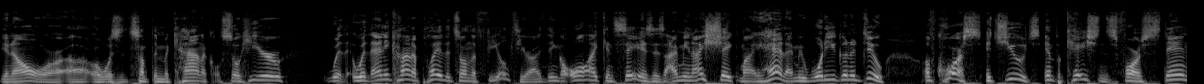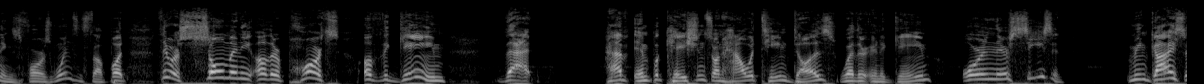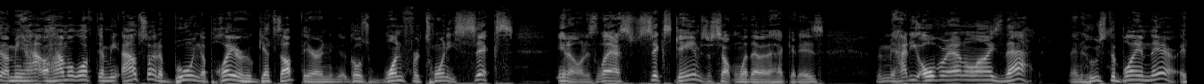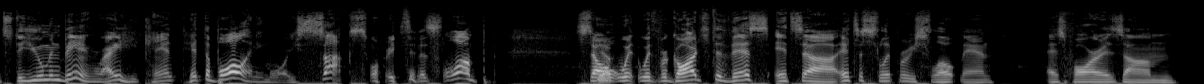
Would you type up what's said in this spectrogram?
you know, or uh, or was it something mechanical? So here, with with any kind of play that's on the field here, I think all I can say is is I mean I shake my head. I mean, what are you going to do? Of course, it's huge implications as far as standings, as far as wins and stuff. But there are so many other parts of the game that have implications on how a team does, whether in a game or in their season. I mean, guys, I mean, Hamilton, I mean, outside of booing a player who gets up there and goes one for 26, you know, in his last six games or something, whatever the heck it is. I mean, how do you overanalyze that? And who's to blame there? It's the human being, right? He can't hit the ball anymore. He sucks, or he's in a slump. So, yep. with with regards to this, it's uh it's a slippery slope, man. As far as um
